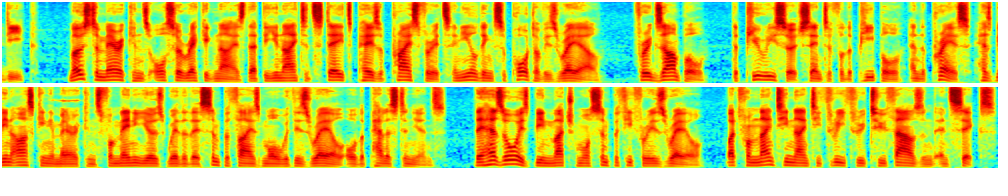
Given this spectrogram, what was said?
deep. Most Americans also recognize that the United States pays a price for its unyielding support of Israel. For example, the Pew Research Center for the People and the Press has been asking Americans for many years whether they sympathize more with Israel or the Palestinians. There has always been much more sympathy for Israel, but from 1993 through 2006,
